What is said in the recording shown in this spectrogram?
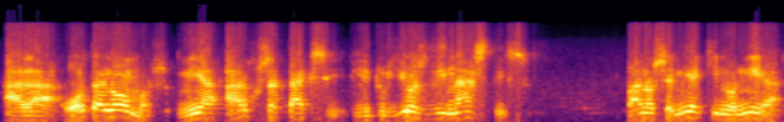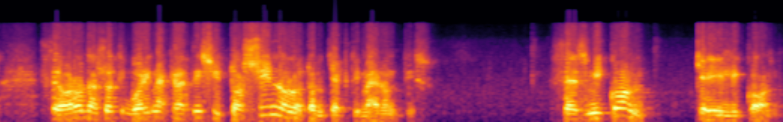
Αλλά όταν όμως μια άρχουσα τάξη λειτουργεί ως δυνάστης πάνω σε μια κοινωνία θεωρώντας ότι μπορεί να κρατήσει το σύνολο των κεκτημένων της, θεσμικών και υλικών,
